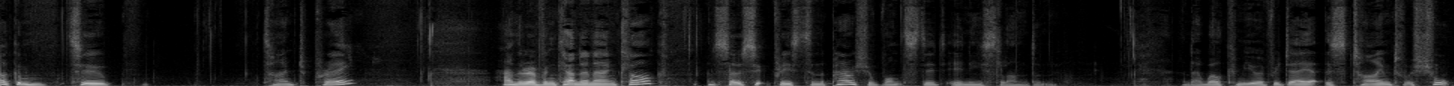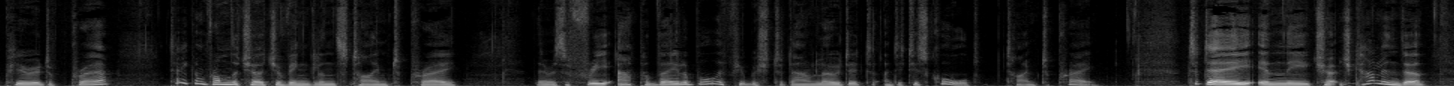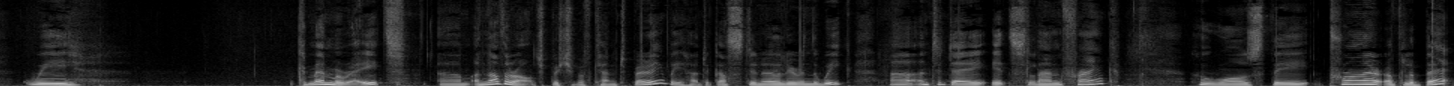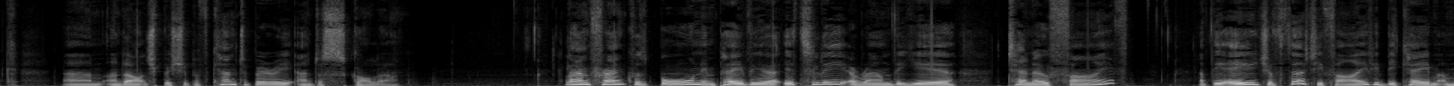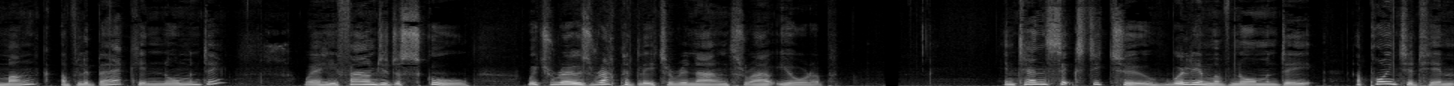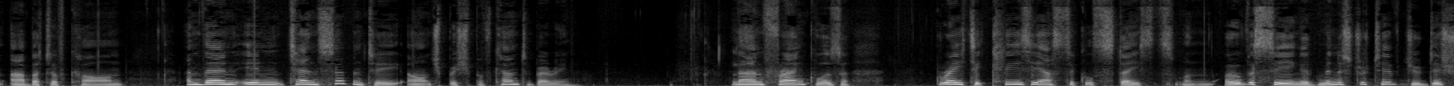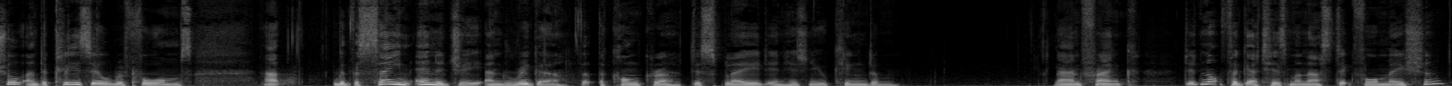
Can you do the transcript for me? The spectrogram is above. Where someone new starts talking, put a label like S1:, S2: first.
S1: Welcome to Time to Pray. I'm the Reverend Canon Ann Clarke, Associate Priest in the Parish of Wanstead in East London. And I welcome you every day at this time to a short period of prayer taken from the Church of England's Time to Pray. There is a free app available if you wish to download it, and it is called Time to Pray. Today, in the church calendar, we commemorate um, another Archbishop of Canterbury. We had Augustine earlier in the week, uh, and today it's Lanfranc, who was the Prior of Le Bec um, and Archbishop of Canterbury and a scholar. Lanfranc was born in Pavia, Italy, around the year 1005. At the age of 35, he became a monk of Le Bec in Normandy, where he founded a school which rose rapidly to renown throughout Europe. In 1062, William of Normandy appointed him Abbot of Caen, and then in 1070, Archbishop of Canterbury. Lanfranc was a great ecclesiastical statesman, overseeing administrative, judicial, and ecclesial reforms at, with the same energy and rigour that the Conqueror displayed in his new kingdom. Lanfranc did not forget his monastic formation.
